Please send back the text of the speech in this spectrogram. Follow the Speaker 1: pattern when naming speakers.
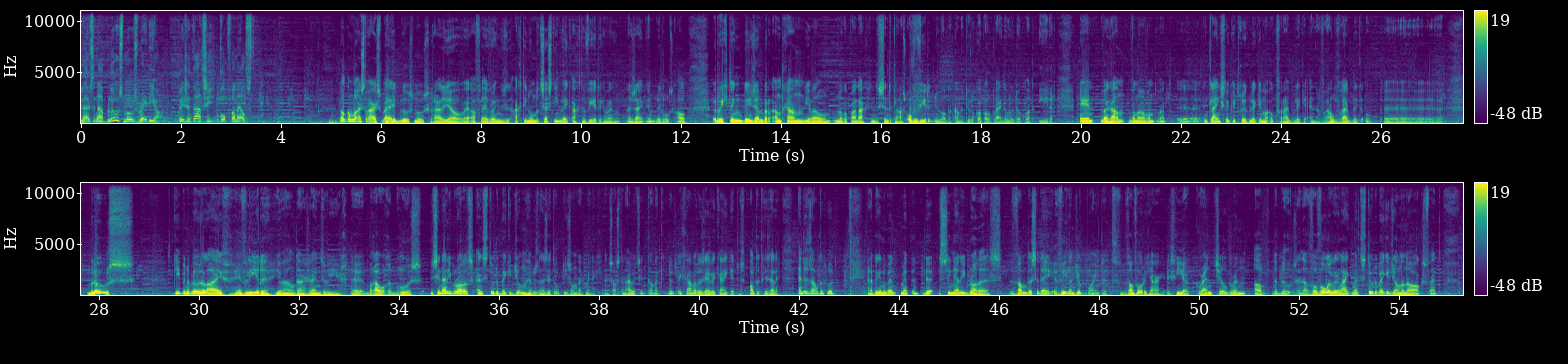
Speaker 1: luistert naar Bluesmoose Radio. Presentatie Rob van Elst.
Speaker 2: Welkom luisteraars bij Bluesmoose Radio, eh, aflevering 1816, week 48. En we zijn inmiddels al richting december aan het gaan. Jawel, nog een paar dagen in de Sinterklaas. Of we vieren het nu al, dat kan natuurlijk ook altijd. Wij doen het ook wat eerder. En we gaan vanavond wat, uh, een klein stukje terugblikken, maar ook vooruitblikken. En dan vooral vooruitblikken op uh, blues. Keeping the Blues Alive in Vlieren. Jawel, daar zijn ze weer. De Brouwerbroers. Sinelli Brothers en Studebaker John hebben ze daar zitten op die zondagmiddag. En zoals het er nou uitziet kan ik. Dus ik ga er eens even kijken. Het is altijd gezellig. En het is altijd goed. En dan beginnen we met de Sinelli Brothers van de CD Villa Juke Pointed van vorig jaar is hier Grandchildren of the Blues. En dan vervolgen we gelijk met Studebaker John en de Hawks vet.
